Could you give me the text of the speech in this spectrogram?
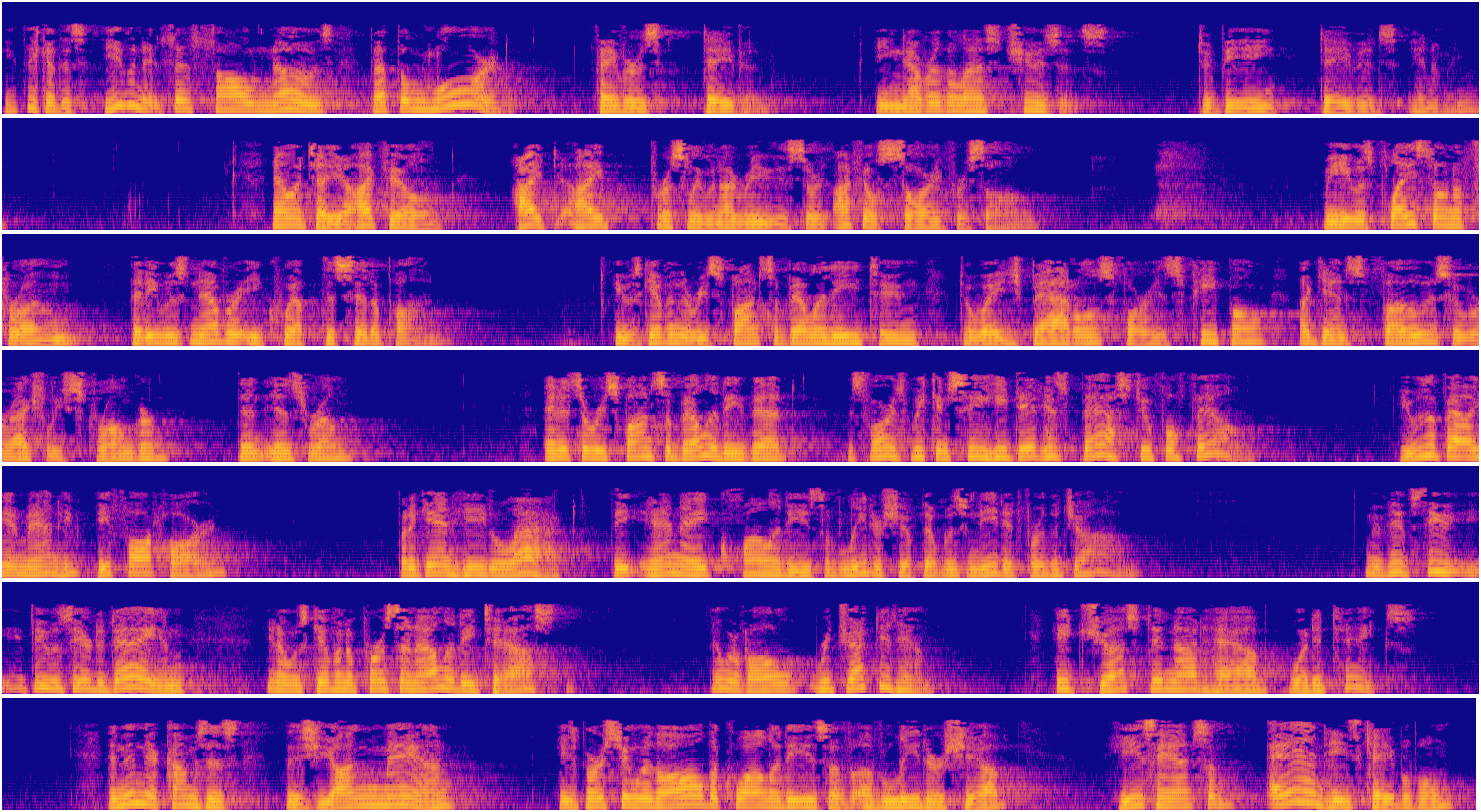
You think of this. Even it says Saul knows that the Lord favors David. He nevertheless chooses to be David's enemy. Now I want to tell you, I feel, I, I personally, when I read this story, I feel sorry for Saul. I mean, he was placed on a throne that he was never equipped to sit upon. He was given the responsibility to, to wage battles for his people against foes who were actually stronger than Israel. And it's a responsibility that, as far as we can see, he did his best to fulfill. He was a valiant man. He, he fought hard. But again, he lacked the innate qualities of leadership that was needed for the job. I mean, if, he, if he was here today and, you know, was given a personality test, they would have all rejected him. He just did not have what it takes. And then there comes this, this young man. He's bursting with all the qualities of, of leadership. He's handsome and he's capable.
